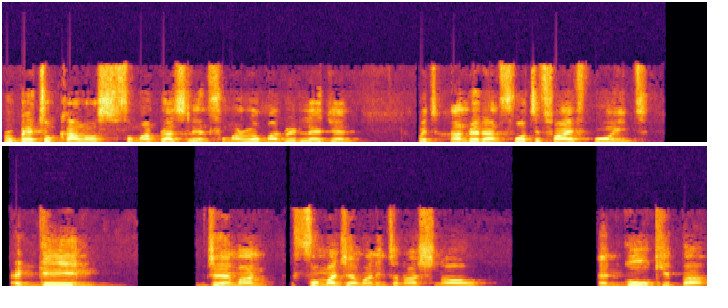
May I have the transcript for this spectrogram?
Roberto Carlos, former Brazilian, former Real Madrid legend, with 145 points. Again, German, former German international and goalkeeper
